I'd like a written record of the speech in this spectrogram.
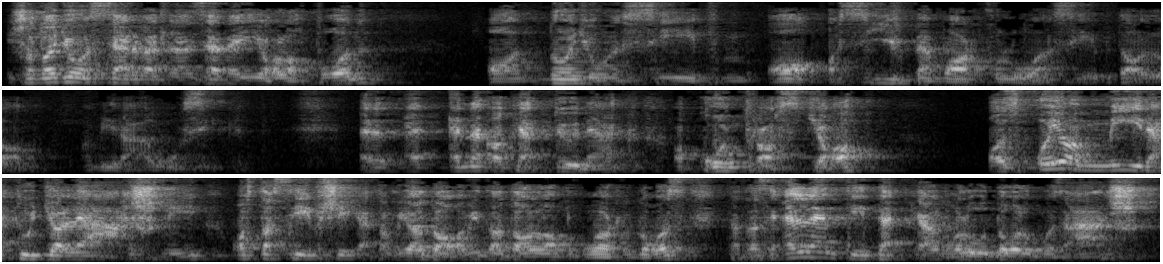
és a nagyon szervetlen zenei alapon a nagyon szép, a, a szívbe markolóan szép dallam, ami ráúszik. E, e, ennek a kettőnek a kontrasztja az olyan mélyre tudja leásni azt a szépséget, ami a, amit a dallam hordoz. Tehát az ellentétekkel való dolgozás,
